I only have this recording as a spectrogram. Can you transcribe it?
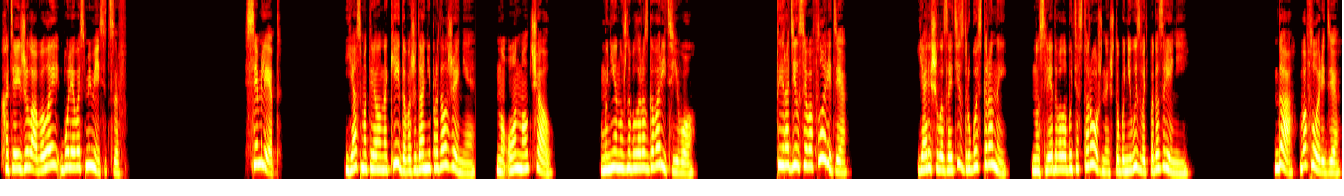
Хотя и жила в Л.А. более восьми месяцев. Семь лет. Я смотрела на Кейда в ожидании продолжения, но он молчал. Мне нужно было разговорить его. «Ты родился во Флориде?» Я решила зайти с другой стороны, но следовало быть осторожной, чтобы не вызвать подозрений. «Да, во Флориде».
